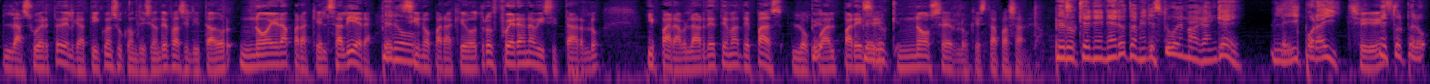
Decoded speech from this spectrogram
la suerte del gatico en su condición de facilitador no era para que él saliera, Pero- sino para que otros fueran a visitarlo y para hablar de temas de paz, lo cual parece que- no ser lo que está pasando. Pero que en enero también estuvo en Magangué. Leí por ahí. Sí. Néstor, pero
